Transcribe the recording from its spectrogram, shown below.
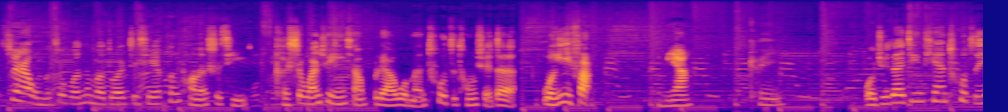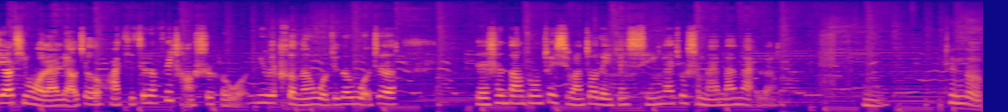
虽然我们做过那么多这些疯狂的事情，可是完全影响不了我们兔子同学的文艺范儿。怎么样？可以。我觉得今天兔子邀请我来聊这个话题，真的非常适合我，因为可能我觉得我这人生当中最喜欢做的一件事情，应该就是买买买了。嗯，真的，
